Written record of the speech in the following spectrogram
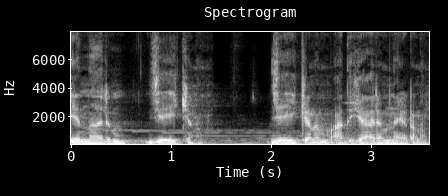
എന്നാലും ജയിക്കണം. ജയിക്കണം അധികാരം നേടണം.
